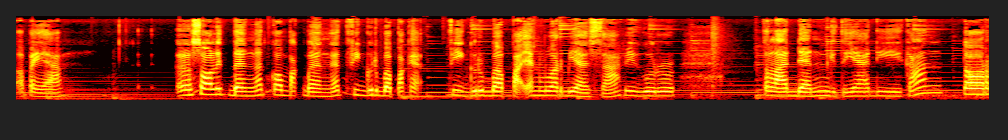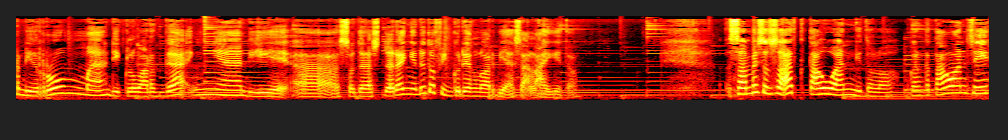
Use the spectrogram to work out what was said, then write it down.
apa ya uh, solid banget, kompak banget, figur bapak kayak figur bapak yang luar biasa, figur teladan gitu ya di kantor, di rumah, di keluarganya, di uh, saudara-saudaranya itu tuh figur yang luar biasa lah gitu. Sampai suatu saat ketahuan gitu loh, bukan ketahuan sih,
